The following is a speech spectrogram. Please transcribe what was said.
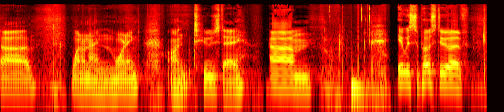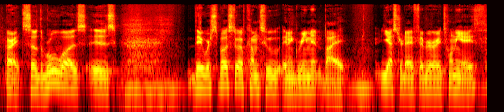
uh, 109 in the morning on Tuesday. Um, it was supposed to have. All right, so the rule was is they were supposed to have come to an agreement by yesterday, February 28th,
